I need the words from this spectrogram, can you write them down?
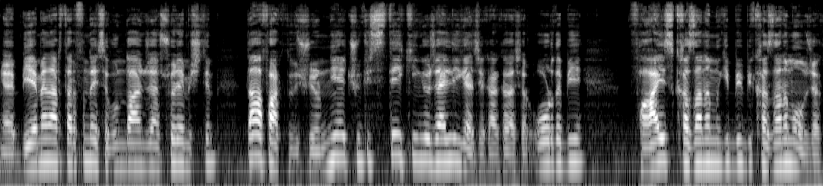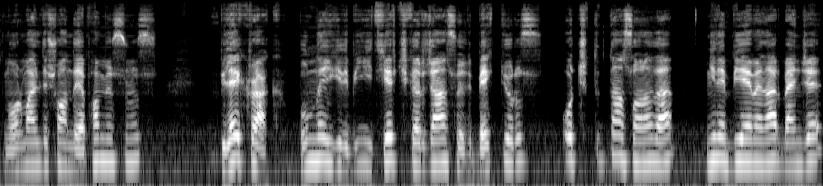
e, BMNR tarafında ise bunu daha önceden söylemiştim. Daha farklı düşünüyorum. Niye? Çünkü staking özelliği gelecek arkadaşlar. Orada bir faiz kazanımı gibi bir kazanım olacak. Normalde şu anda yapamıyorsunuz. BlackRock bununla ilgili bir ETF çıkaracağını söyledi. Bekliyoruz. O çıktıktan sonra da yine BMNR bence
